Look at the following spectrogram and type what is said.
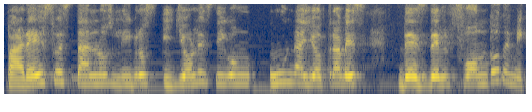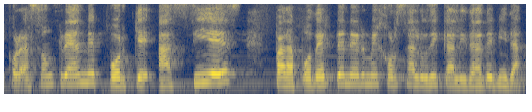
Para eso están los libros y yo les digo una y otra vez desde el fondo de mi corazón, créanme, porque así es para poder tener mejor salud y calidad de vida.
